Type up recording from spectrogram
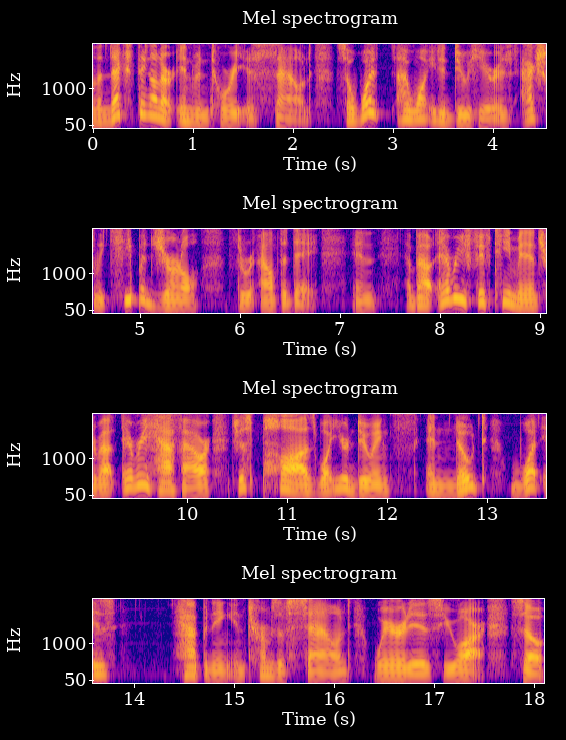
the next thing on our inventory is sound. So, what I want you to do here is actually keep a journal throughout the day. And about every 15 minutes or about every half hour, just pause what you're doing and note what is happening in terms of sound where it is you are. So,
